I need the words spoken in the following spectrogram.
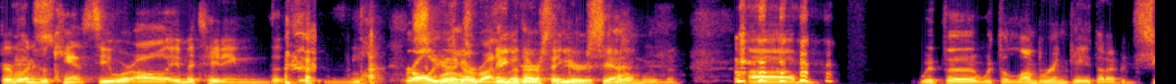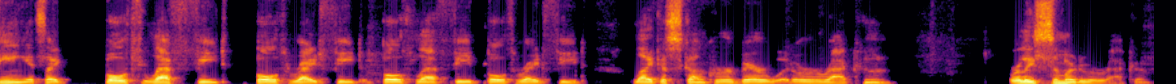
for everyone who can't see we're all imitating the, the We're all using squirrels our running with our fingers to do fingers squirrel yeah movement. Um, with the with the lumbering gait that I've been seeing, it's like both left feet, both right feet, both left feet, both right feet, like a skunk or a bear would or a raccoon, or at least similar to a raccoon.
